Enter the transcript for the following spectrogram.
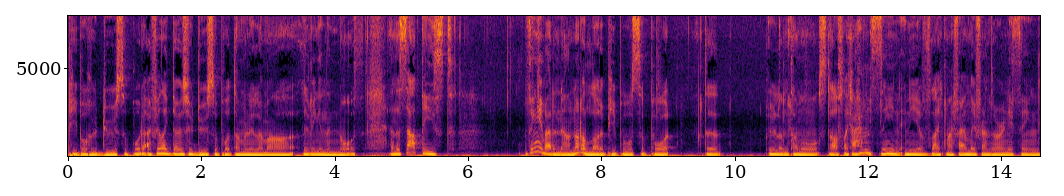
people who do support it. I feel like those who do support Tamil Eelam are living in the north. And the southeast, thinking about it now, not a lot of people support the Eelam Tamil stuff. Like I haven't seen any of like my family friends or anything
